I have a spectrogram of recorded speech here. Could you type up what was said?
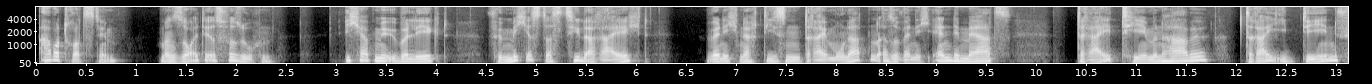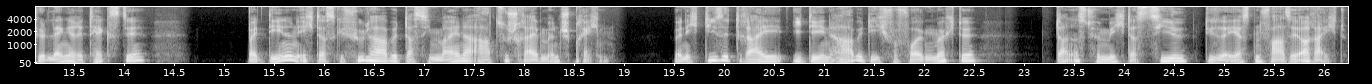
Aber trotzdem, man sollte es versuchen. Ich habe mir überlegt, für mich ist das Ziel erreicht, wenn ich nach diesen drei Monaten, also wenn ich Ende März, drei Themen habe, drei Ideen für längere Texte, bei denen ich das Gefühl habe, dass sie meiner Art zu schreiben entsprechen. Wenn ich diese drei Ideen habe, die ich verfolgen möchte, dann ist für mich das Ziel dieser ersten Phase erreicht.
